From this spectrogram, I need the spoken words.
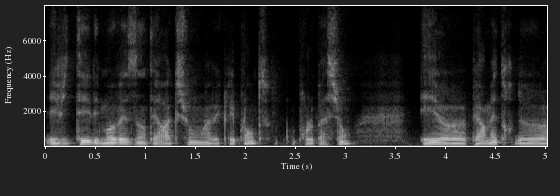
éviter les mauvaises interactions avec les plantes pour le patient, et euh, permettre de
